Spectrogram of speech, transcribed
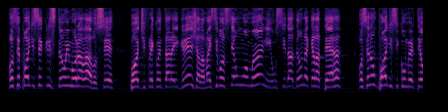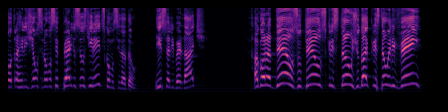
Você pode ser cristão e morar lá, você pode frequentar a igreja lá, mas se você é um omani, um cidadão daquela terra, você não pode se converter a outra religião, senão você perde os seus direitos como cidadão. Isso é liberdade? Agora, Deus, o Deus cristão, judaico-cristão, ele vem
